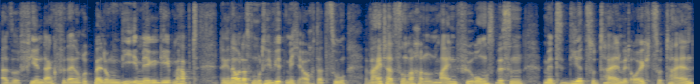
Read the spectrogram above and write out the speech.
Also vielen Dank für deine Rückmeldungen, die ihr mir gegeben habt. Denn genau das motiviert mich auch dazu, weiterzumachen und mein Führungswissen mit dir zu teilen, mit euch zu teilen.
